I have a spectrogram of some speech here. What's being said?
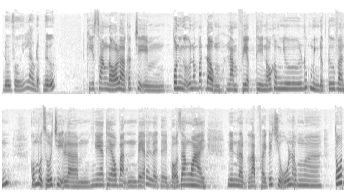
đối với lao động nữ. Khi sang đó là các chị ngôn ngữ nó bất đồng, làm việc thì nó không như lúc mình được tư vấn. Có một số chị là nghe theo bạn bè lại để bỏ ra ngoài nên là gặp phải cái chủ là không ờ, tốt,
